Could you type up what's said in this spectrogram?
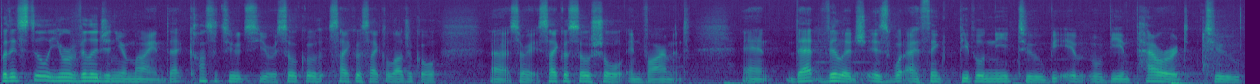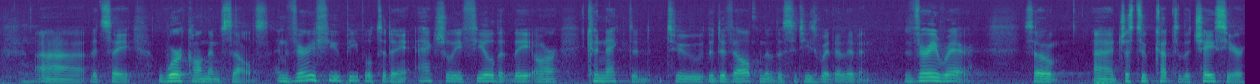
But it's still your village in your mind that constitutes your psycho-psychological, uh, sorry, psychosocial environment. And that village is what I think people need to be be empowered to, uh, let's say, work on themselves. And very few people today actually feel that they are connected to the development of the cities where they live in. It's Very rare. So, uh, just to cut to the chase here,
